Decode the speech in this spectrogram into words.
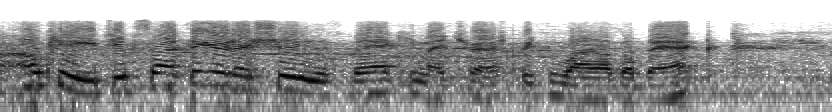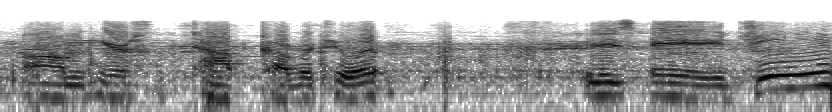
Okay, YouTube, so I figured I'd show you this vacuum I trashed a while ago back. Um, here's the top cover to it. It is a Genie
